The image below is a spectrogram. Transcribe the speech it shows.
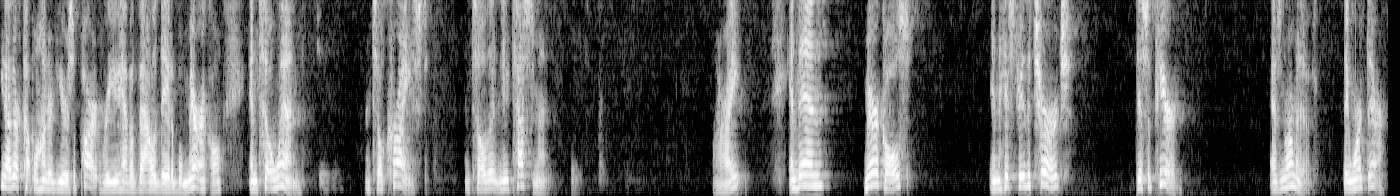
you know, they're a couple hundred years apart where you have a validatable miracle until when? Until Christ. Until the New Testament. All right? And then miracles in the history of the church disappeared as normative. They weren't there.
